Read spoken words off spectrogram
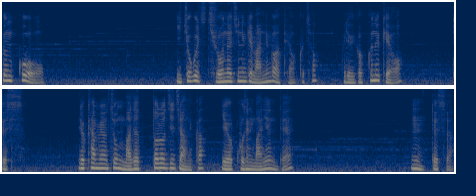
끊고 이쪽을 지원해주는 게 맞는 것 같아요. 그쵸? 그리고 이거 끊을게요. 됐어. 이렇게 하면 좀 맞아 떨어지지 않을까? 얘가 고생 많이 했는데. 응 됐어요.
